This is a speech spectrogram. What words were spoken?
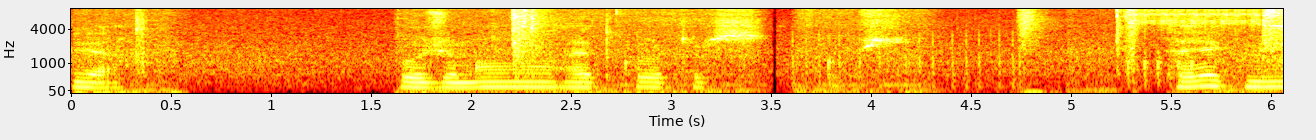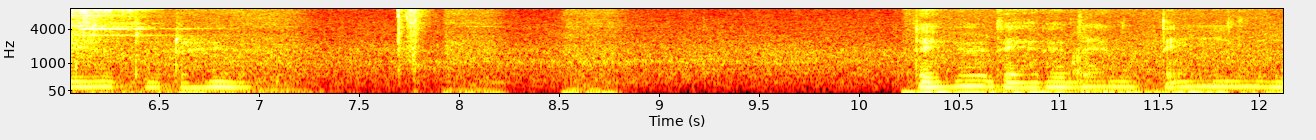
Yeah. Kojima headquarters, of course. Take me to the Do you did it anything?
